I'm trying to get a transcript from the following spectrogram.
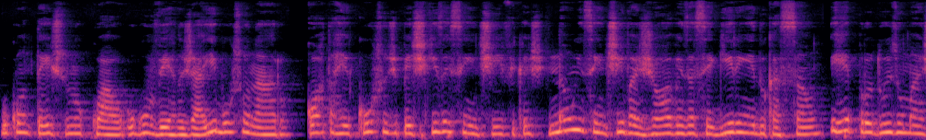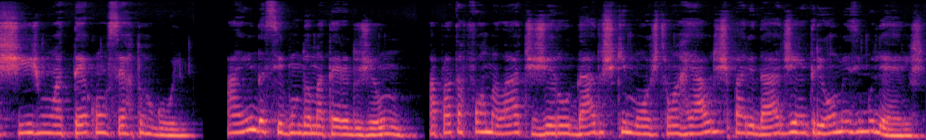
o contexto no qual o governo Jair Bolsonaro corta recursos de pesquisas científicas, não incentiva jovens a seguirem a educação e reproduz o machismo até com certo orgulho. Ainda segundo a matéria do G1, a plataforma Lattes gerou dados que mostram a real disparidade entre homens e mulheres,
